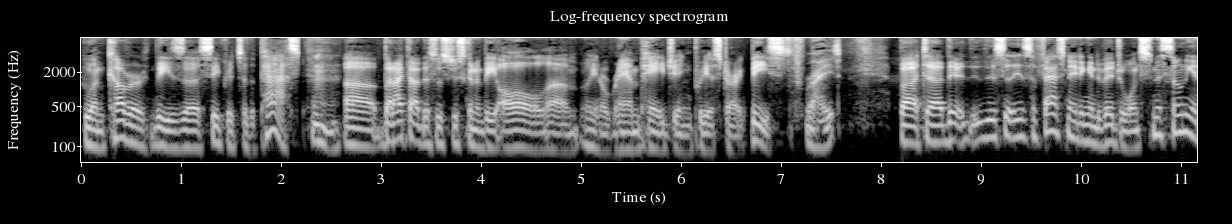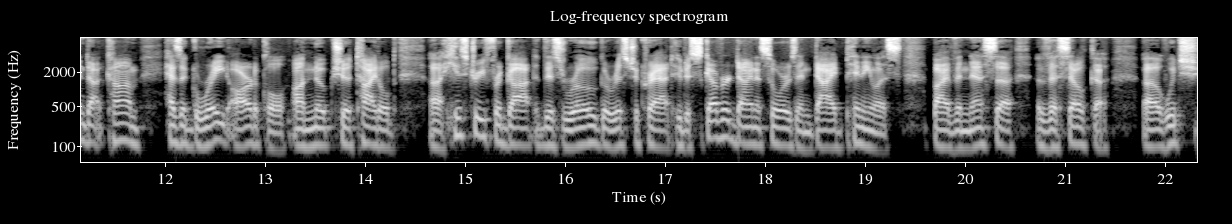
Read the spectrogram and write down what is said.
who uncover these uh, secrets of the past. Mm-hmm. Uh, but I thought this was just going to be all um, you know rampaging prehistoric beasts, right? But uh, this is a fascinating individual. And Smithsonian.com has a great article on Nopcsa titled uh, History Forgot This Rogue Aristocrat Who Discovered Dinosaurs and Died Penniless by Vanessa Veselka, uh, which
